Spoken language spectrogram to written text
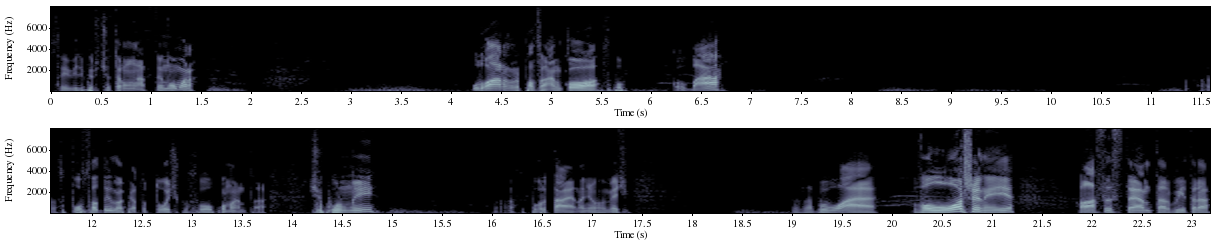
Цей відбір 14 номер. Удар Пазанко. Спок... Колба. Посадив на п'яту точку свого опонента. Чепурний. Повертає на нього м'яч. Забиває Волошин і асистент арбітра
